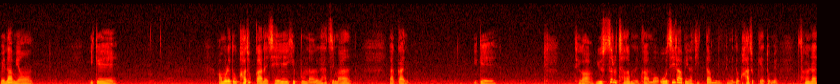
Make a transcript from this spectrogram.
왜냐면 이게 아무래도 가족 간의 제일 기쁨 나누기 하지만 약간 이게 제가 뉴스를 찾아보니까 뭐 오지랖이나 뒷담 때문에 가족끼리도 설날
